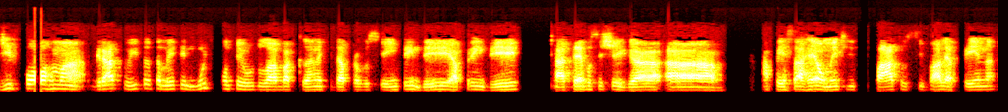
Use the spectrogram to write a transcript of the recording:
de forma gratuita também tem muito conteúdo lá bacana que dá para você entender, aprender, até você chegar a, a pensar realmente de fato se vale a pena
